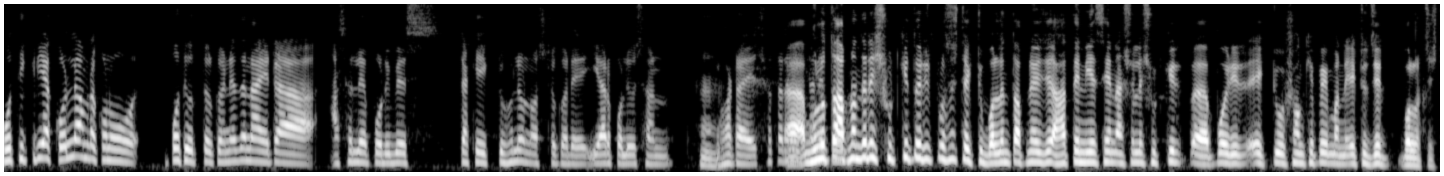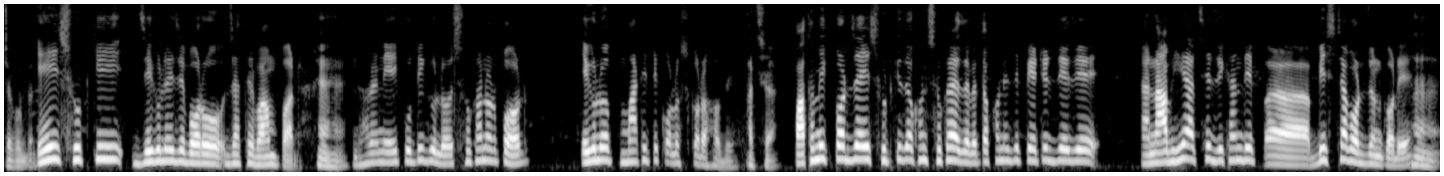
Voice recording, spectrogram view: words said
প্রতিক্রিয়া করলে আমরা কোনো প্রতি উত্তর করি না যে না এটা আসলে পরিবেশটাকে একটু হলেও নষ্ট করে এয়ার পলিউশন হ্যাঁ। ঘটায়। সুতরাং মূলত আপনাদের এই শুটকি তৈরির প্রসেসটা একটু বলেন তো আপনি যে হাতে নিয়েছেন আসলে শুটকির একটু সংক্ষেপে মানে একটু জেড বলার চেষ্টা করবেন। এই শুটকি যেগুলো যে বড় জাতের বাম্পার হ্যাঁ হ্যাঁ। ধরেন এই পুটিগুলো শুকানোর পর এগুলো মাটিতে কলস করা হবে। আচ্ছা। প্রাথমিক পর্যায়ে শুটকি যখন শুকায় যাবে তখন এই যে পেটের যে যে নাভি আছে যেখান দিয়ে বিষটা বর্জন করে হ্যাঁ হ্যাঁ।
